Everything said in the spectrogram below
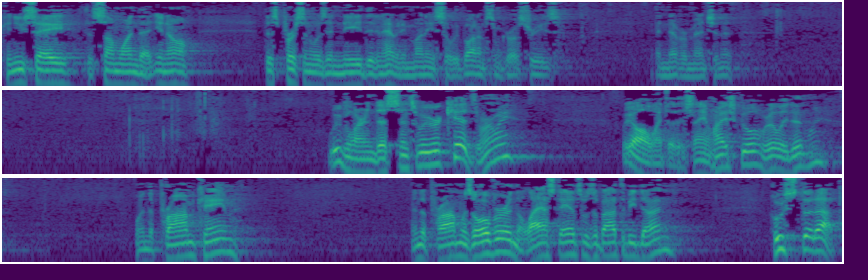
Can you say to someone that, you know, this person was in need, they didn't have any money, so we bought him some groceries and never mention it? We've learned this since we were kids, weren't we? We all went to the same high school, really, didn't we? When the prom came and the prom was over and the last dance was about to be done, who stood up?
